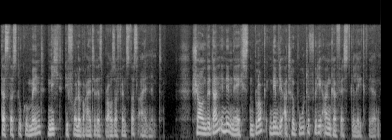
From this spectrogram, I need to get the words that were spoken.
dass das Dokument nicht die volle Breite des Browserfensters einnimmt. Schauen wir dann in den nächsten Block, in dem die Attribute für die Anker festgelegt werden.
